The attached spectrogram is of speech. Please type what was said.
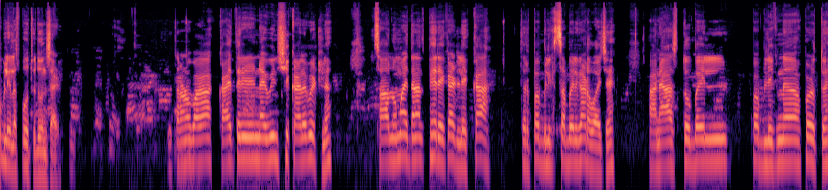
पब्लिकलाच पोहतो दोन साईड मित्रांनो बघा काहीतरी नवीन शिकायला भेटलं. चालू मैदानात फेरे काढले का? तर पब्लिकचा बैल घडवायचे. आणि आज तो बैल पब्लिकनं पळतोय.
